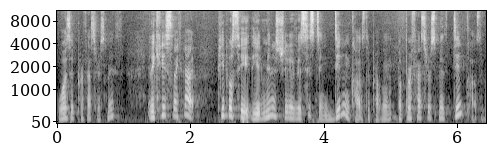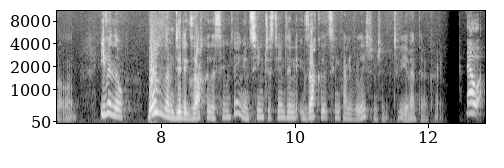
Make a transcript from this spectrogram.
Was it Professor Smith? In a case like that, people say the administrative assistant didn't cause the problem, but Professor Smith did cause the problem, even though both of them did exactly the same thing and seemed to stand in exactly the same kind of relationship to the event that occurred. Now,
